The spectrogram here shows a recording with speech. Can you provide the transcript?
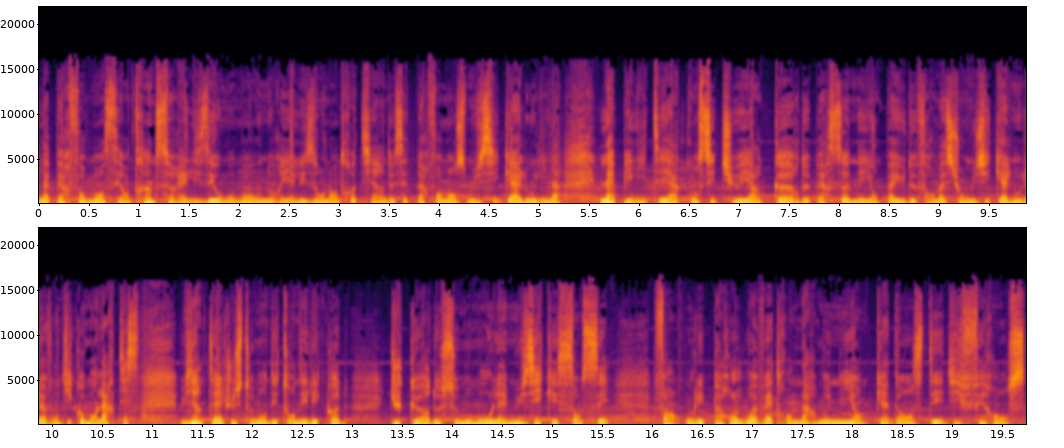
la performance est en train de se réaliser au moment où nous réalisons l'entretien de cette performance musicale où Lina Lapellité a constitué un chœur de personnes n'ayant pas eu de formation musicale. Nous l'avons dit, comment l'artiste vient-elle justement détourner les codes du chœur de ce moment où la musique est censée, enfin où les paroles doivent être en harmonie, en cadence, des différences,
